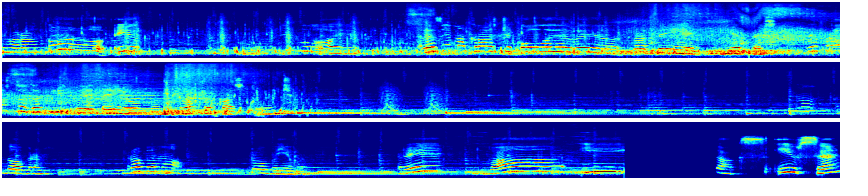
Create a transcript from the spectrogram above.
І гарантую, і і Резина краще, коли ви продаєтесь. Ви просто заклікуєте його, трохи каскуючи. Ну, добре. Робимо. Пробуємо. Три, два і. Так, і все.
